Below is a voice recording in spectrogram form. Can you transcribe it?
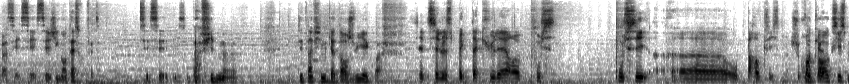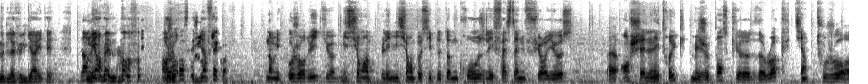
bah, c'est gigantesque en fait. C'est- un film. euh, C'est un film 14 juillet quoi. C'est le spectaculaire pouss- poussé euh, au paroxysme. Je crois Au que paroxysme de la vulgarité. non mais, en même temps, en même temps, c'est bien fait quoi. Non mais aujourd'hui, tu vois, mission, les missions impossibles de Tom Cruise, les Fast and Furious euh, enchaînent les trucs, mais je pense que The Rock tient toujours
